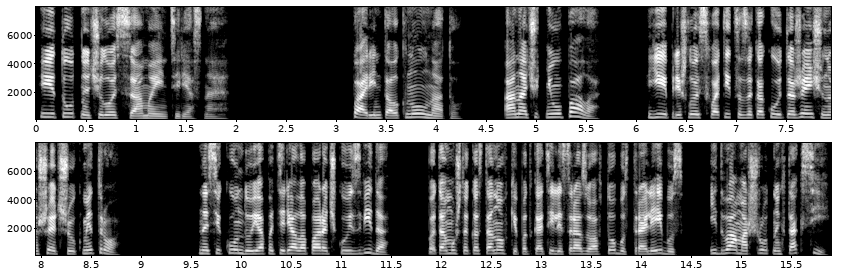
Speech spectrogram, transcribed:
И тут началось самое интересное. Парень толкнул Нату. Она чуть не упала. Ей пришлось схватиться за какую-то женщину, шедшую к метро. На секунду я потеряла парочку из вида, потому что к остановке подкатили сразу автобус, троллейбус и два маршрутных такси.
